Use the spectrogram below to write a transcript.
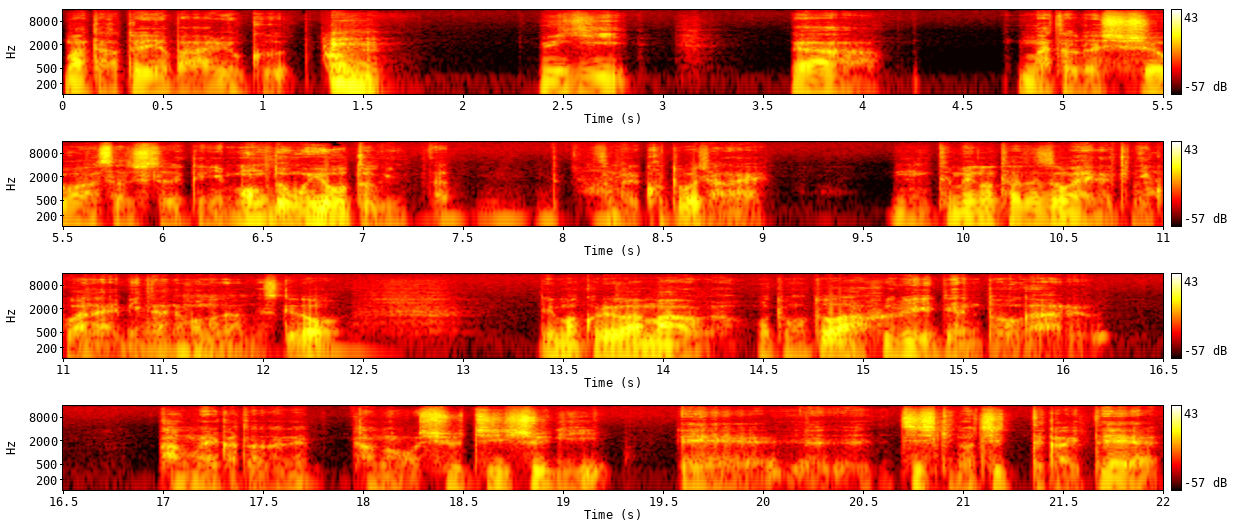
まあ例えばよく 右がまあ例えば首相を暗殺した時に「問答無用」と言ったつまり言葉じゃない、うん、てめえの佇まいが気に食わないみたいなものなんですけど。でまあこれはまあもともとは古い伝統がある考え方でねあの周知主義、えー、知識の知って書いて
